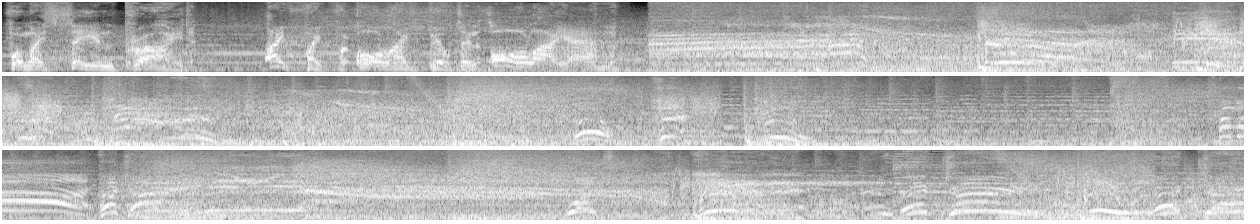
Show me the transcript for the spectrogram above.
For my Saiyan pride, I fight for all I've built and all I am! Come on! Okay! What? Okay! Okay!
